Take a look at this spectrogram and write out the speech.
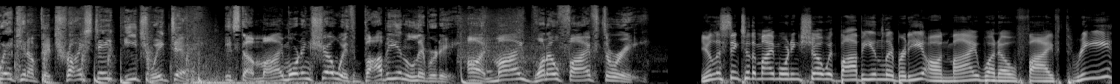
waking up the tri state each weekday. It's the My Morning Show with Bobby and Liberty on My 1053. You're listening to the My Morning Show with Bobby and Liberty on My 1053.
